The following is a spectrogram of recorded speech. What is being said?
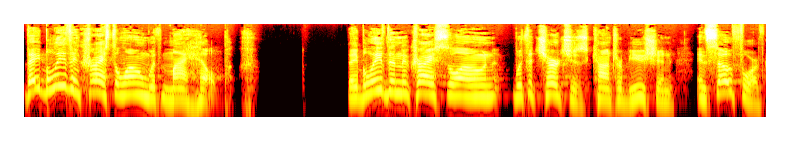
they believe in Christ alone with my help. They believed in the Christ alone with the church's contribution and so forth.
